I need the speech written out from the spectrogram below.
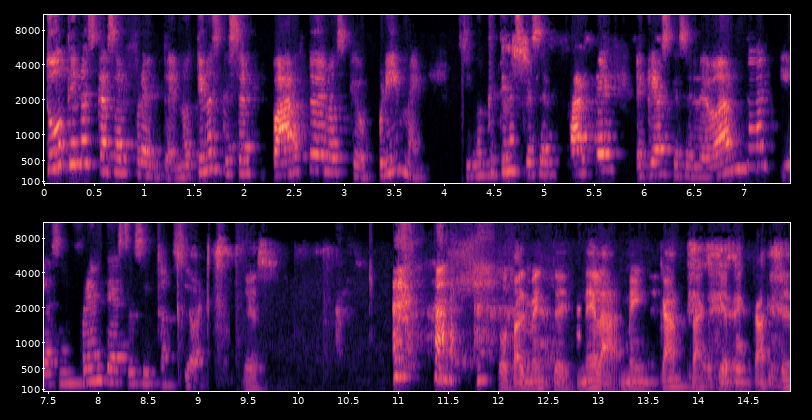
tú tienes que hacer frente, no tienes que ser parte de los que oprimen, sino que tienes que ser parte de aquellas que se levantan y hacen frente a esta situación. Yes. Totalmente. Nela, me encanta que tocaste,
